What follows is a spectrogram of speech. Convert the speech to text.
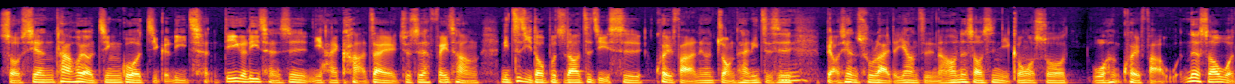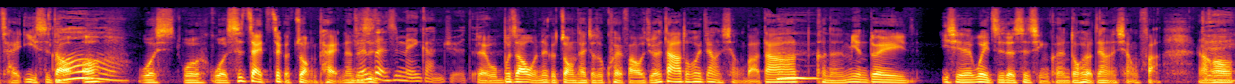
首先，它会有经过几个历程。第一个历程是你还卡在就是非常你自己都不知道自己是匮乏的那个状态，你只是表现出来的样子。然后那时候是你跟我说我很匮乏，我那时候我才意识到哦，哦，我我我是在这个状态。那原本是没感觉的，对，我不知道我那个状态就是匮乏。我觉得大家都会这样想吧，大家可能面对一些未知的事情，可能都会有这样的想法。然后。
